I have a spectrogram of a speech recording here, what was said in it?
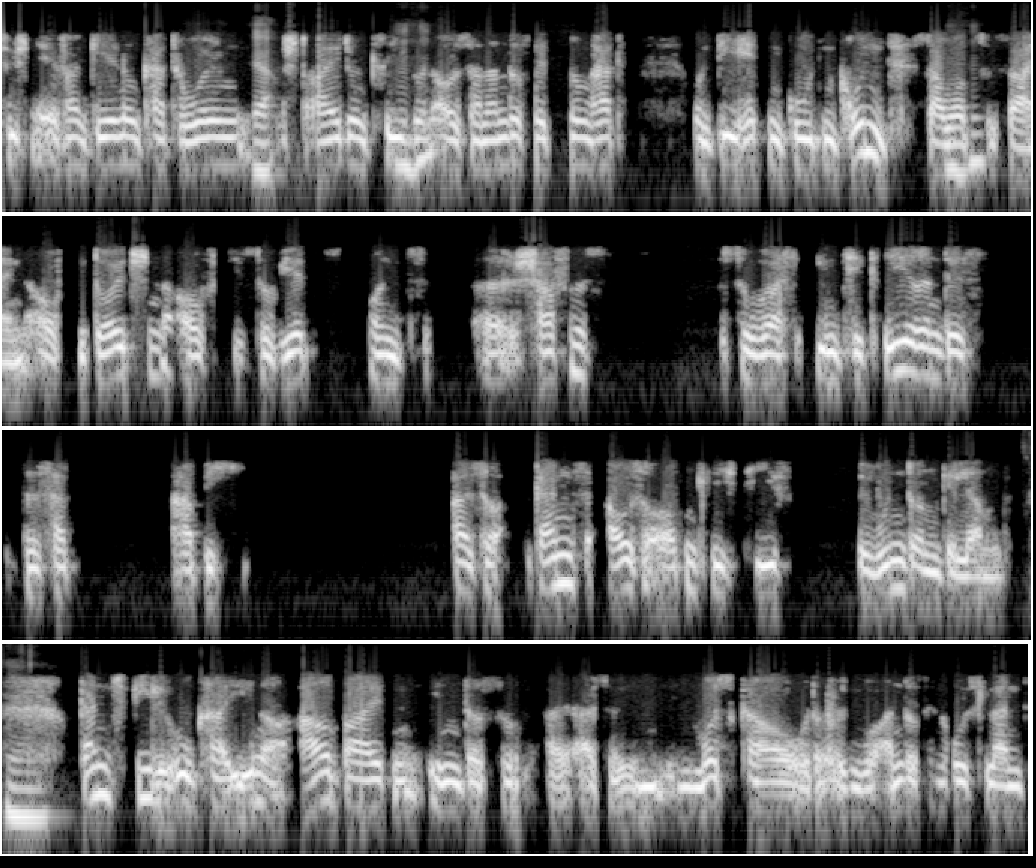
zwischen Evangelien und Katholen ja. Streit und Krieg mhm. und Auseinandersetzung hat. Und die hätten guten Grund, sauer mhm. zu sein auf die Deutschen, auf die Sowjets und äh, schaffen es, sowas Integrierendes. Das hat habe ich also ganz außerordentlich tief bewundern gelernt. Ja. Ganz viele Ukrainer arbeiten in der, also in, in, Moskau oder irgendwo anders in Russland.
